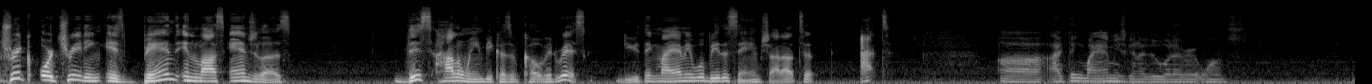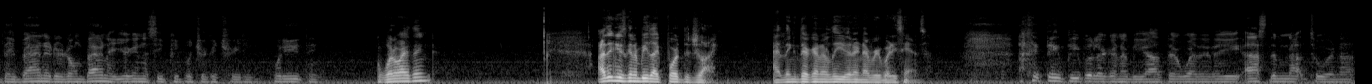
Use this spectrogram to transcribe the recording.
Trick or treating is banned in Los Angeles this Halloween because of COVID risk. Do you think Miami will be the same? Shout out to at Uh, I think Miami's gonna do whatever it wants. They ban it or don't ban it, you're gonna see people trick or treating. What do you think? what do I think? I think it's gonna be like Fourth of July. I think they're gonna leave it in everybody's hands. I think people are gonna be out there whether they ask them not to or not.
